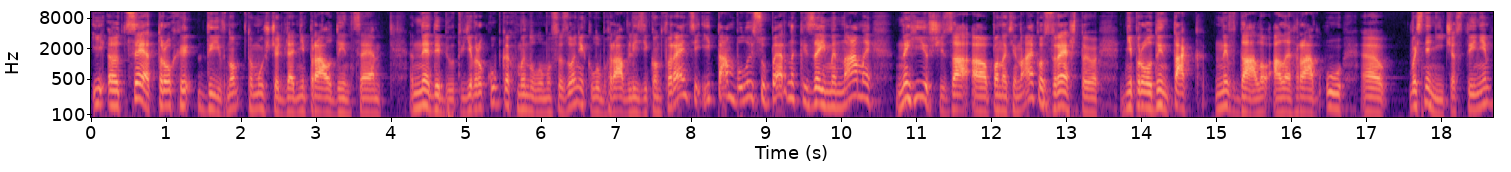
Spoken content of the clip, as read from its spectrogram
І е, це трохи дивно, тому що для Дніпра 1 це не дебют в Єврокубках. В минулому сезоні клуб грав в лізі конференції, і там були суперники за іменами не гірші за е, Панатінайко. Зрештою, Дніпро 1 так невдало, але грав у е, весняній частині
